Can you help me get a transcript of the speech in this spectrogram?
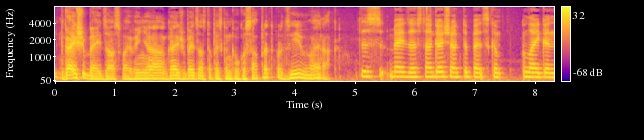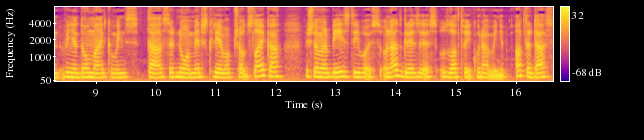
gaiši beidzās, vai viņa gaiši beidzās tāpēc, ka viņa kaut ko saprata par dzīvi vairāk. Tas beidzās tā gaišāk, tāpēc, ka, lai gan viņa domāja, ka viņas tās ir nomiris Krievijas apšaudas laikā, viņš tomēr bija izdzīvojis un atgriezies uz Latviju, kurā viņa atradās.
